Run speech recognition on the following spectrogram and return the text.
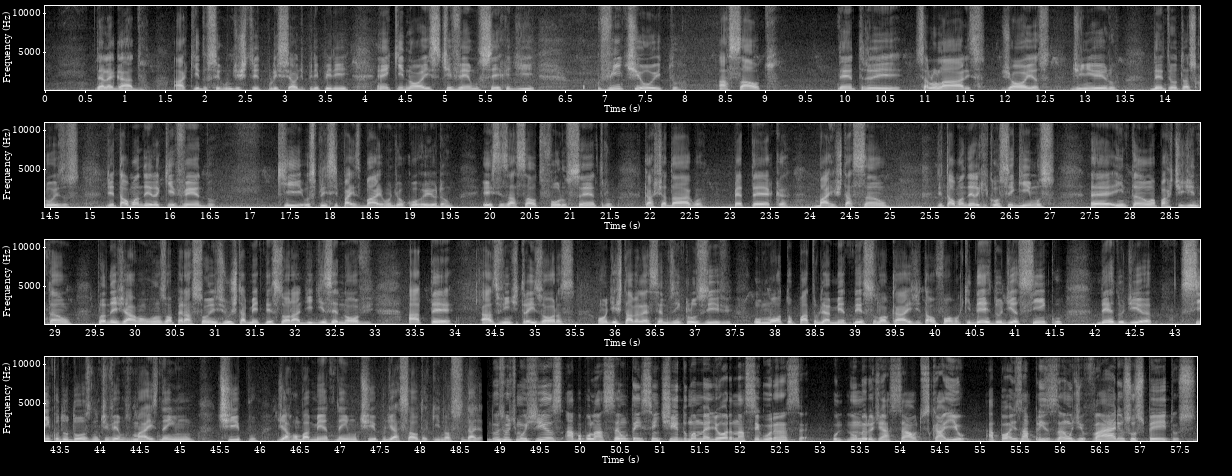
delegado aqui do 2 Distrito Policial de Piripiri, em que nós tivemos cerca de 28 assaltos dentre celulares, joias, dinheiro, dentre outras coisas, de tal maneira que vendo que os principais bairros onde ocorreram esses assaltos foram o centro, Caixa d'Água, Peteca, bairro Estação, de tal maneira que conseguimos, é, então, a partir de então, planejar algumas operações justamente nesse horário de 19 até às 23 horas, onde estabelecemos inclusive o motopatrulhamento desses locais, de tal forma que desde o dia 5, desde o dia 5 do 12 não tivemos mais nenhum tipo de arrombamento, nenhum tipo de assalto aqui em nossa cidade. Nos últimos dias, a população tem sentido uma melhora na segurança. O número de assaltos caiu após a prisão de vários suspeitos.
